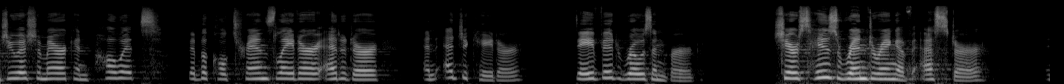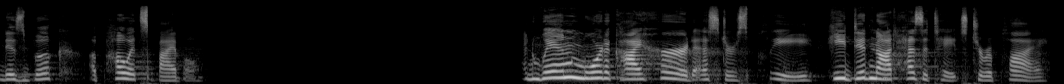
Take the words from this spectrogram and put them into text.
Jewish American poet, biblical translator, editor, and educator, David Rosenberg, shares his rendering of Esther in his book, A Poet's Bible. And when Mordecai heard Esther's plea, he did not hesitate to reply,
